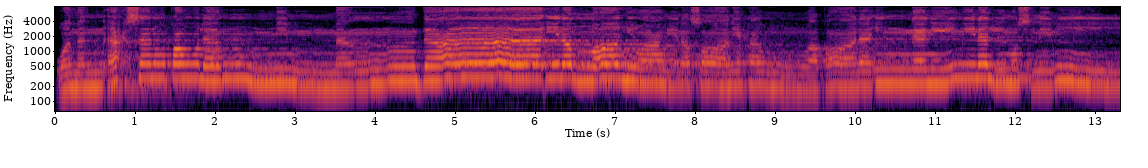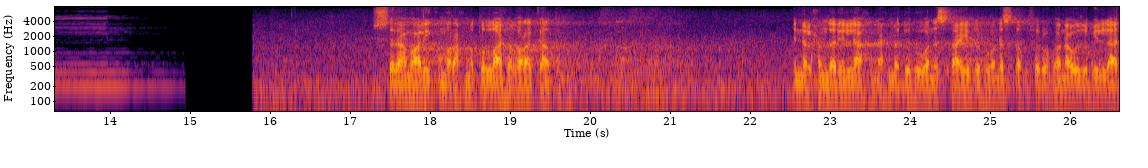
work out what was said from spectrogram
ومن أحسن قولا ممن دعا إلى الله وعمل صالحا وقال إنني من المسلمين. السلام عليكم ورحمة الله وبركاته. إن الحمد لله نحمده ونستعينه ونستغفره ونعوذ بالله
